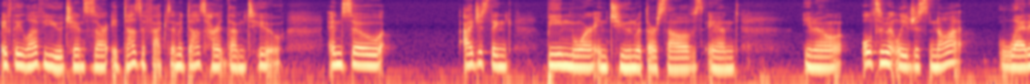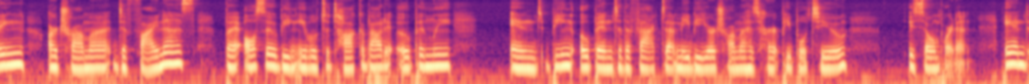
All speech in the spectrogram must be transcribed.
if they love you, chances are it does affect them, it does hurt them too. And so I just think being more in tune with ourselves and, you know, ultimately just not letting our trauma define us, but also being able to talk about it openly and being open to the fact that maybe your trauma has hurt people too is so important. And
